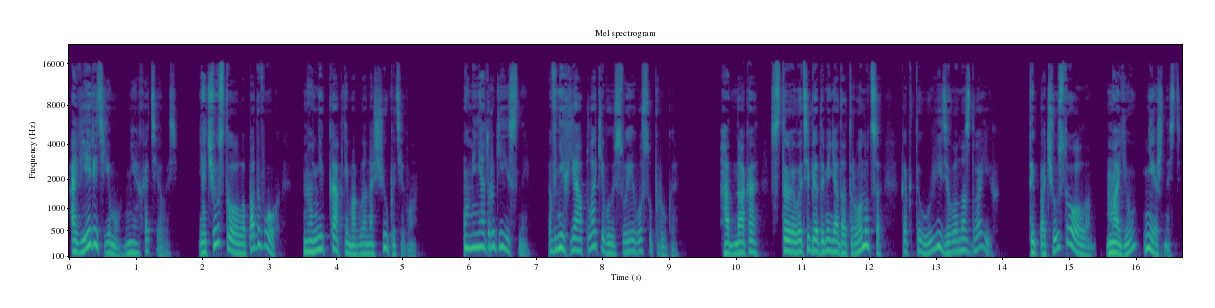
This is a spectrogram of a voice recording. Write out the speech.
а верить ему не хотелось. Я чувствовала подвох, но никак не могла нащупать его. У меня другие сны. В них я оплакиваю своего супруга. Однако стоило тебе до меня дотронуться, как ты увидела нас двоих. Ты почувствовала мою нежность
